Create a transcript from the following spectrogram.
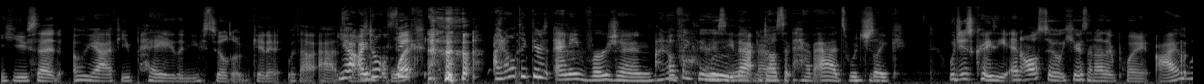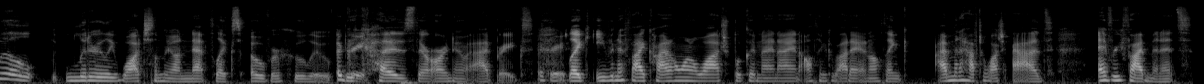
you said, "Oh yeah, if you pay, then you still don't get it without ads." Yeah, And I don't like, "What?" I don't think there's any version I don't of think Hulu there is either, that no. Mm-hmm. doesn't have ads, which like Which is crazy. And also, here's another point. I will literally watch something on Netflix over Hulu Agreed. because there are no ad breaks. Agreed. Like, even if I kind of want to watch Brooklyn Nine-Nine, I'll think about it and I'll think, I'm going to have to watch ads every five minutes.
